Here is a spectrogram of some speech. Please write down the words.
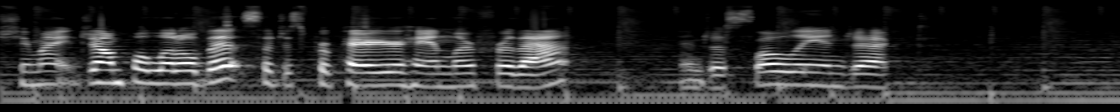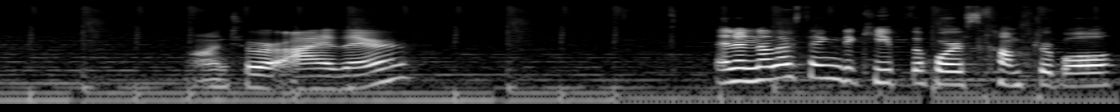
She might jump a little bit, so just prepare your handler for that and just slowly inject onto her eye there. And another thing to keep the horse comfortable,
